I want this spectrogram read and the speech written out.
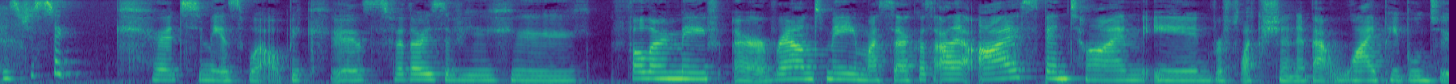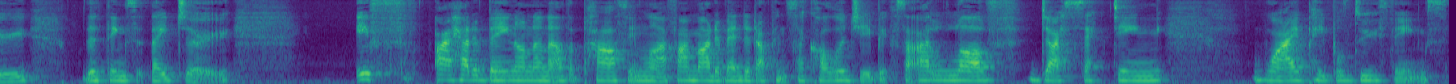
It's just occurred to me as well because for those of you who follow me or around me in my circles, I, I spend time in reflection about why people do the things that they do. If I had have been on another path in life, I might have ended up in psychology because I love dissecting why people do things.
